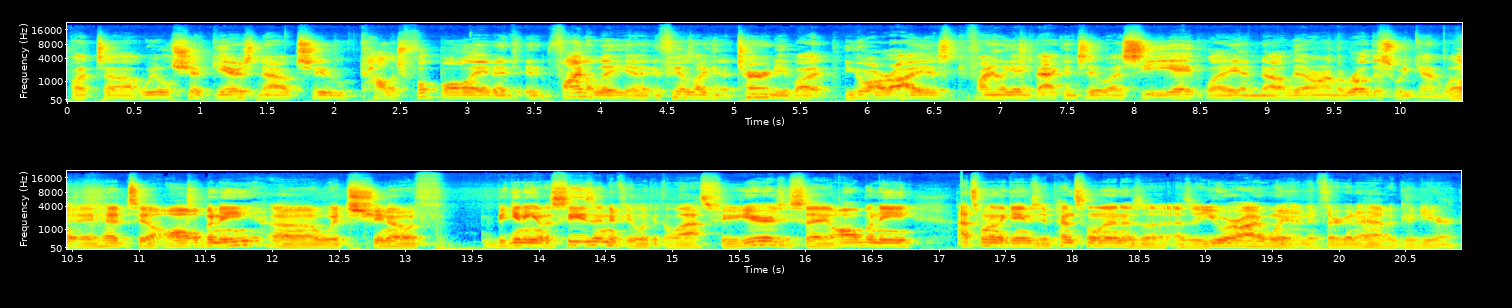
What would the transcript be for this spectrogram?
But uh, we will shift gears now to college football, and it, it finally uh, it feels like an eternity, but URI is finally getting back into uh, CAA play, and uh, they're on the road this weekend. Well, They head to Albany, uh, which you know, if beginning of the season, if you look at the last few years, you say Albany. That's one of the games you pencil in as a as a URI win if they're going to have a good year.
